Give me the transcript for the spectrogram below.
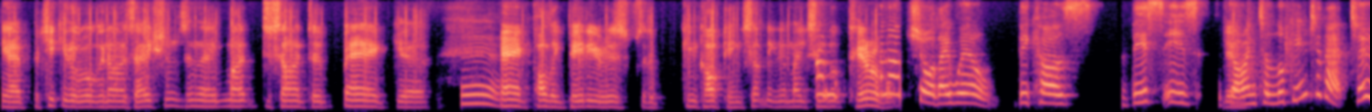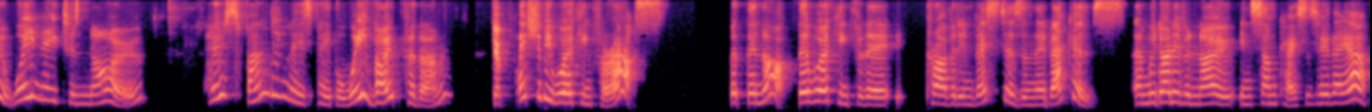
you know particular organisations and they might decide to bag uh, mm. bag Polypedia as sort of concocting something that makes them I'm, look terrible. I'm not sure they will because this is yeah. going to look into that too. We need to know who's funding these people. We vote for them. Yep. They should be working for us, but they're not. They're working for their private investors and their backers. And we don't even know in some cases who they are.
